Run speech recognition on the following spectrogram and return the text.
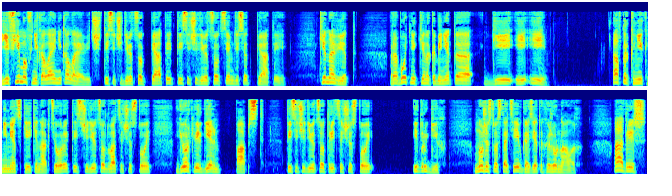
Ефимов Николай Николаевич, 1905-1975. Киновед. Работник кинокабинета ГИИИ. Автор книг «Немецкие киноактеры» 1926, Георг Вильгельм Папст 1936 и других. Множество статей в газетах и журналах. Адрес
